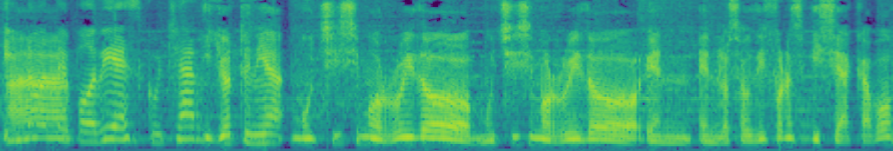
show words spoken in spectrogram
y no ah. te podía escuchar. Y yo tenía muchísimo ruido, muchísimo ruido en, en, los audífonos y se acabó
